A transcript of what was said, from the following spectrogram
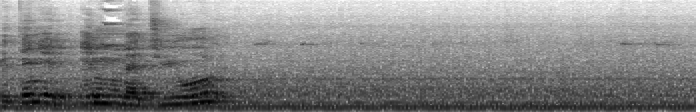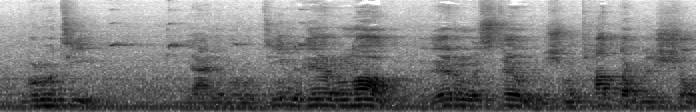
بتنقل immature protein. يعني بروتين غير ناضج غير مستوي مش متحضر للشغل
